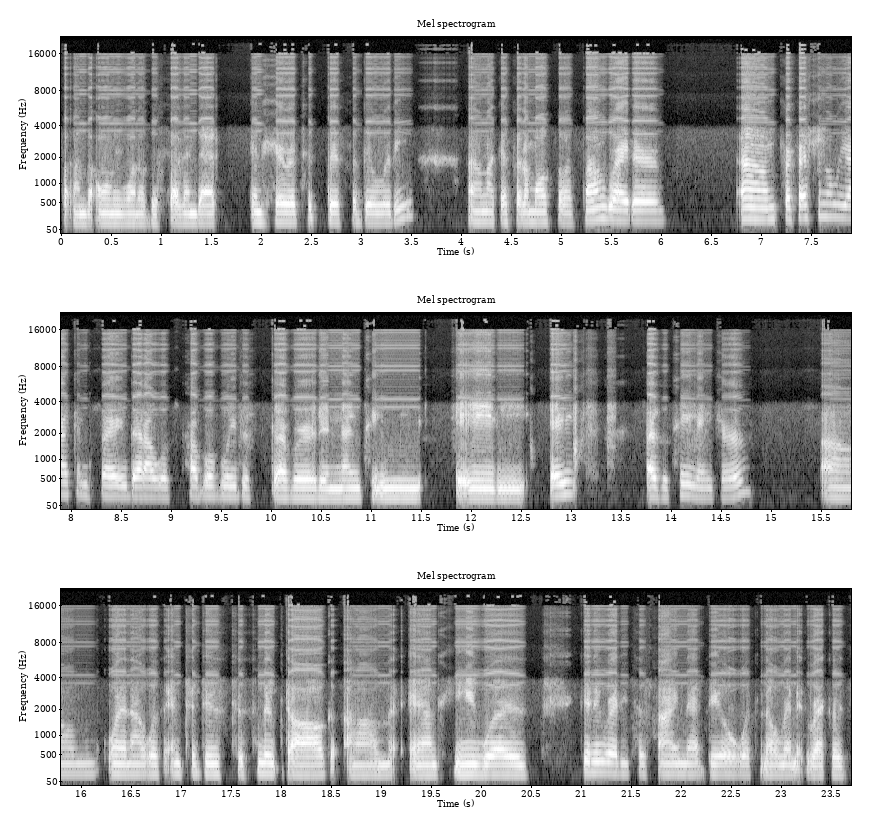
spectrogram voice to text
but I'm the only one of the seven that inherited this ability. Um, like I said, I'm also a songwriter. Um, professionally, I can say that I was probably discovered in 1988 as a teenager um, when I was introduced to Snoop Dogg, um, and he was getting ready to sign that deal with No Limit Records,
